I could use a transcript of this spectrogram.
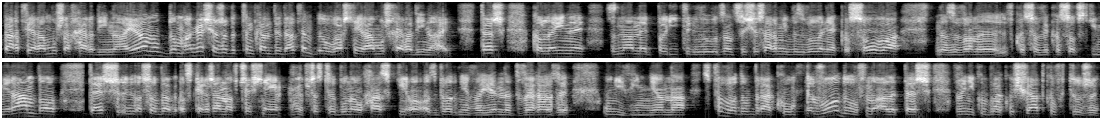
partia Ramusza Hardinaja, no domaga się, żeby tym kandydatem był właśnie Ramusz Haradinaj. Też kolejny znany polityk wywodzący się z Armii Wyzwolenia Kosowa, nazywany w Kosowie kosowskim Rambo. Też osoba oskarżana wcześniej przez Trybunał Haski o, o zbrodnie wojenne, dwa razy uniewinniona z powodu braku dowodów, no ale też w wyniku braku świadków, którzy,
